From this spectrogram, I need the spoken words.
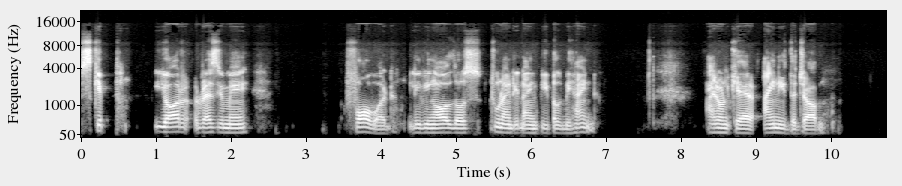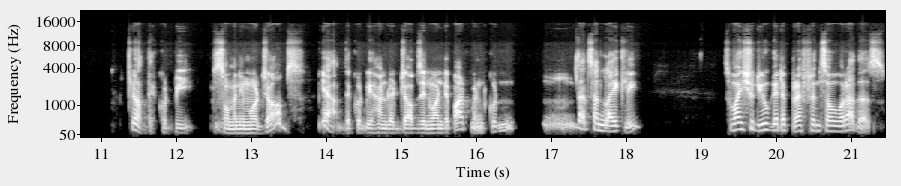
skip your resume forward, leaving all those 299 people behind? I don't care. I need the job. Yeah, there could be so many more jobs. Yeah, there could be 100 jobs in one department. Couldn't mm, that's unlikely. So why should you get a preference over others?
